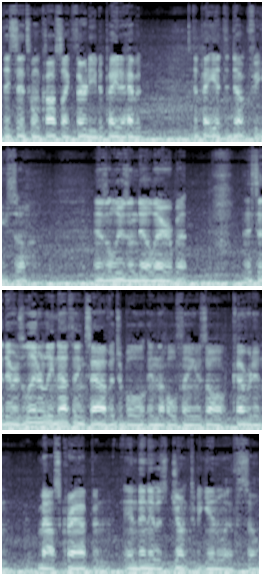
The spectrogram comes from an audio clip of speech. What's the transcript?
They said it's going to cost like 30 to pay to have it, to pay at the dump fee. So it was a losing deal there, but they said there was literally nothing salvageable in the whole thing. It was all covered in mouse crap and, and then it was junk to begin with. So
